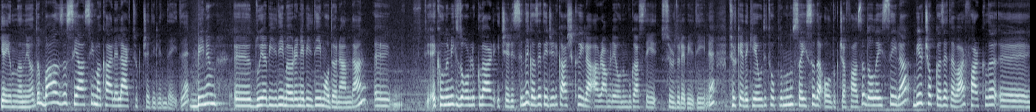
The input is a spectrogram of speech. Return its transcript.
yayınlanıyordu. Bazı siyasi makaleler Türkçe dilindeydi. Benim e, duyabildiğim, öğrenebildiğim o dönemden e, ekonomik zorluklar içerisinde gazetecilik aşkıyla Avram Leon'un bu gazeteyi sürdürebildiğini, Türkiye'deki Yahudi toplumunun sayısı da oldukça fazla. Dolayısıyla birçok gazete var farklı e,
